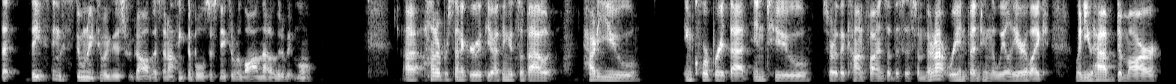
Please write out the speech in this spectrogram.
that, these things still need to exist regardless. And I think the Bulls just need to rely on that a little bit more. Uh, 100% agree with you. I think it's about how do you incorporate that into sort of the confines of the system. They're not reinventing the wheel here. Like when you have Demar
